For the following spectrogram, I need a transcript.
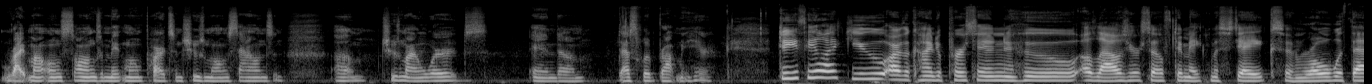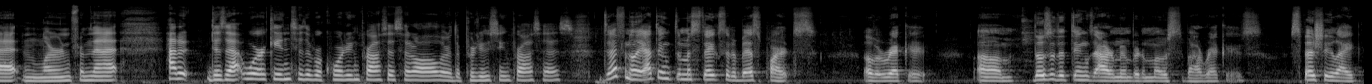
write my own songs and make my own parts and choose my own sounds and um, choose my own words. And um, that's what brought me here. Do you feel like you are the kind of person who allows yourself to make mistakes and roll with that and learn from that? How do, does that work into the recording process at all or the producing process? Definitely. I think the mistakes are the best parts of a record. Um, those are the things I remember the most about records, especially like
